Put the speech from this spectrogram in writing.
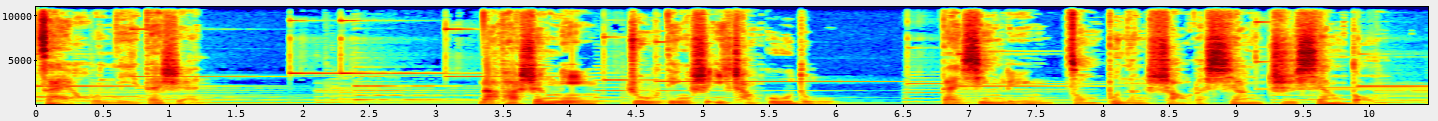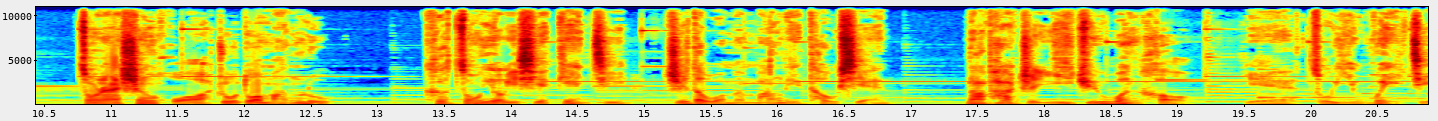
在乎你的人。哪怕生命注定是一场孤独，但心灵总不能少了相知相懂。纵然生活诸多忙碌，可总有一些惦记值得我们忙里偷闲。哪怕只一句问候，也足以慰藉。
